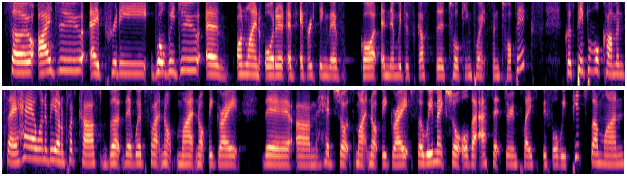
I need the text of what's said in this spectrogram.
So I do a pretty well. We do an online audit of everything they've got and then we discuss the talking points and topics. Because people will come and say hey i want to be on a podcast but their website not might not be great. Their um, headshots might not be great. So we make sure all the assets are in place before we pitch someone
